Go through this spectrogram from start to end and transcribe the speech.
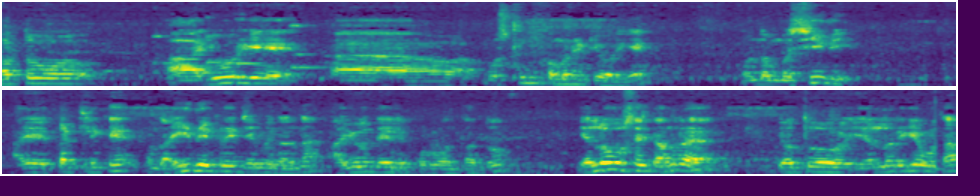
ಮತ್ತು ಇವರಿಗೆ ಮುಸ್ಲಿಂ ಕಮ್ಯುನಿಟಿಯವರಿಗೆ ಒಂದು ಮಸೀದಿ ಕಟ್ಟಲಿಕ್ಕೆ ಒಂದು ಐದು ಎಕರೆ ಜಮೀನನ್ನು ಅಯೋಧ್ಯೆಯಲ್ಲಿ ಕೊಡುವಂಥದ್ದು. ಎಲ್ಲವೂ ಸಹಿತ ಅಂದರೆ ಇವತ್ತು ಎಲ್ಲರಿಗೆ ಒಂದು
